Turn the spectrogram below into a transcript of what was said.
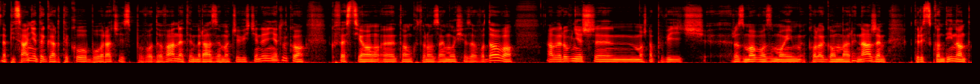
napisanie tego artykułu było raczej spowodowane tym razem, oczywiście nie, nie tylko kwestią e, tą, którą zajmuję się zawodowo, ale również e, można powiedzieć rozmową z moim kolegą marynarzem, który skądinąd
